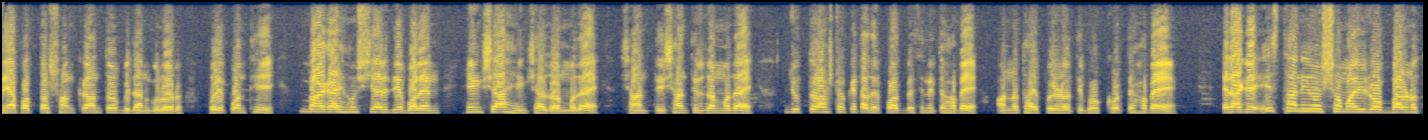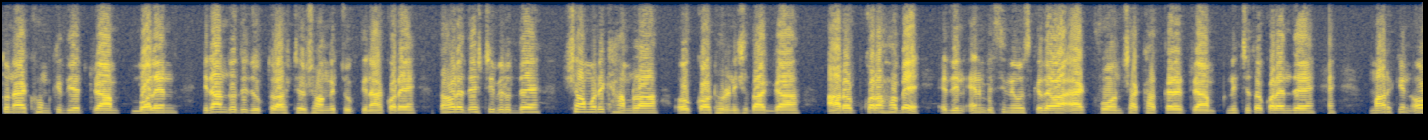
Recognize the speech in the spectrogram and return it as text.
নিরাপত্তা সংক্রান্ত বিধানগুলোর পরিপন্থী। বাগাই হুঁশিয়ারি দিয়ে বলেন, হিংসা হিংসা জন্ম দেয়, শান্তি শান্তির জন্ম দেয় যুক্তরাষ্ট্রকে তাদের পথ বেছে নিতে হবে, অন্যথায় পরিণতি ভোগ করতে হবে। এর আগে স্থানীয় সময় রোববার নতুন এক হুমকি দিয়ে ট্রাম্প বলেন, ইরান যদি যুক্তরাষ্ট্রের সঙ্গে চুক্তি না করে, তাহলে দেশটির বিরুদ্ধে সামরিক হামলা ও কঠোর নিষেধাজ্ঞা আরোপ করা হবে। এদিন এনবিসি নিউজকে দেওয়া এক ফোন সাক্ষাৎকারে ট্রাম্প নিশ্চিত করেন যে মার্কিন ও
